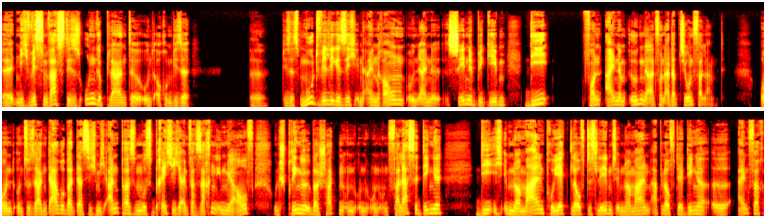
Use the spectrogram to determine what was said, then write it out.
äh, nicht wissen was, dieses Ungeplante und auch um diese äh, dieses mutwillige sich in einen Raum und eine Szene begeben, die von einem irgendeine Art von Adaption verlangt. Und, und zu sagen, darüber, dass ich mich anpassen muss, breche ich einfach Sachen in mir auf und springe über Schatten und, und, und, und verlasse Dinge, die ich im normalen Projektlauf des Lebens, im normalen Ablauf der Dinge äh, einfach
